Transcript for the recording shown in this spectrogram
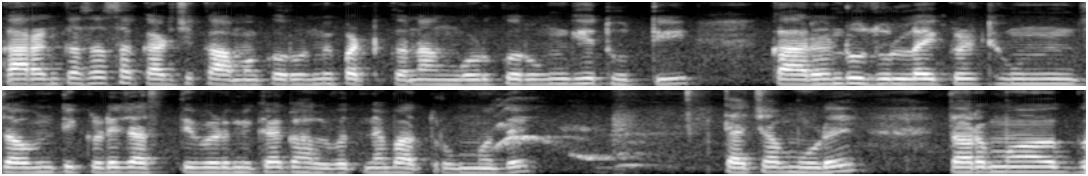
कारण कसं सकाळची कामं करून मी पटकन आंघोळ करून घेत होती. कारण रुजूला इकडे ठेवून जाऊन तिकडे जास्ती वेळ मी काय घालवत नाही बाथरूममध्ये त्याच्यामुळे तर मग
